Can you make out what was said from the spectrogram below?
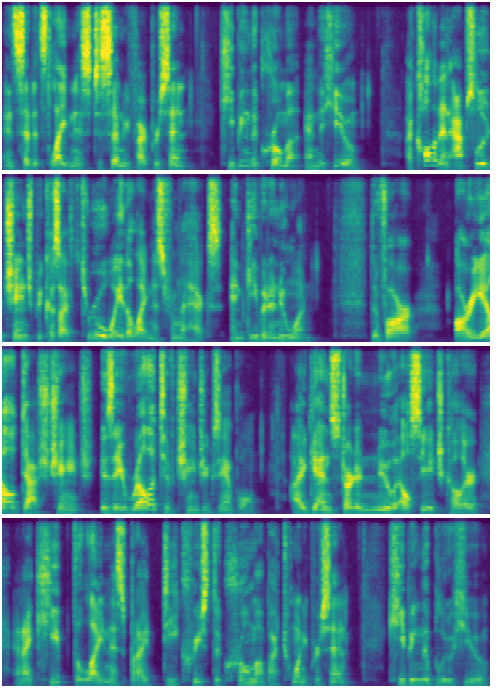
and set its lightness to 75%, keeping the chroma and the hue. I call it an absolute change because I threw away the lightness from the hex and gave it a new one. The var rel-change is a relative change example. I again start a new LCH color and I keep the lightness, but I decrease the chroma by 20% keeping the blue hue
